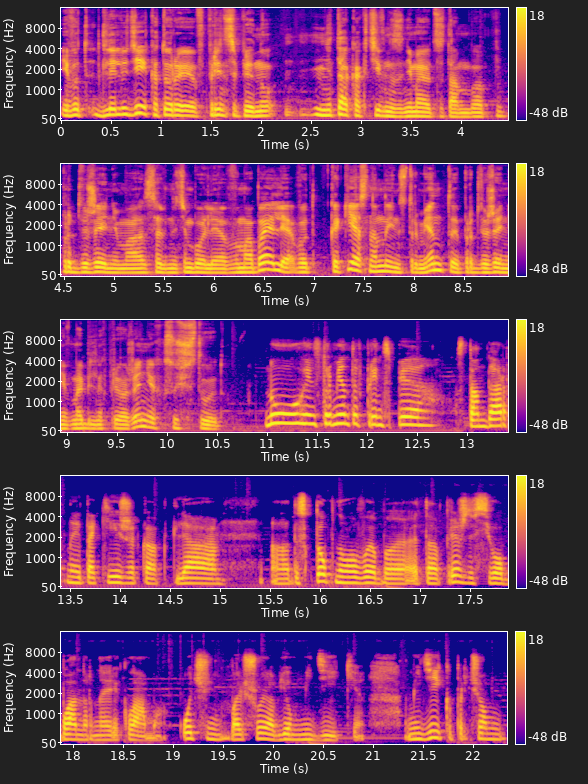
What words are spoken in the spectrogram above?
И вот для людей, которые, в принципе, ну, не так активно занимаются там продвижением, а особенно тем более в мобайле, вот какие основные инструменты продвижения в мобильных приложениях существуют? Ну, инструменты, в принципе, стандартные, такие же, как для а, десктопного веба – это прежде всего баннерная реклама. Очень большой объем медийки. Медийка, причем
